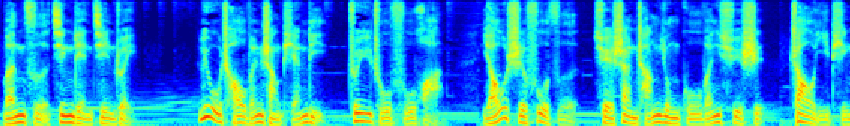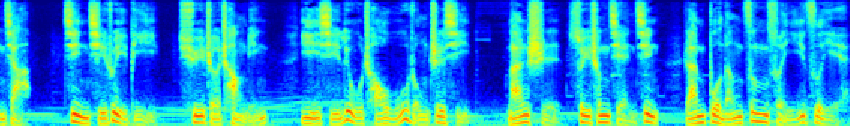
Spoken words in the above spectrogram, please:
文字精炼精锐。六朝文上骈俪，追逐浮华；姚氏父子却擅长用古文叙事，照以评价，尽其锐笔，曲折畅明，以喜六朝无容之喜。南史虽称简净，然不能增损一字也。《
